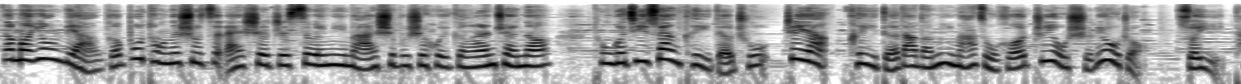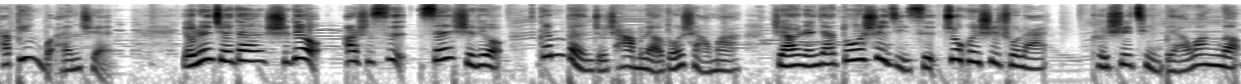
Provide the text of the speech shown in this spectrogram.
那么，用两个不同的数字来设置四位密码，是不是会更安全呢？通过计算可以得出，这样可以得到的密码组合只有十六种，所以它并不安全。有人觉得十六、二十四、三十六根本就差不了多少嘛，只要人家多试几次就会试出来。可是请不要忘了，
